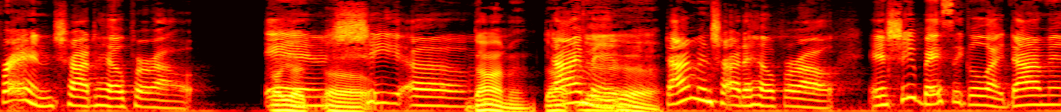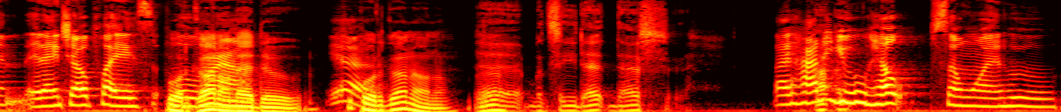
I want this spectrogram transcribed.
friend tried to help her out, Oh, yeah, and uh, she um, Diamond. Di- Diamond, Yeah. Diamond tried to help her out, and she basically like Diamond, it ain't your place. Pulled a move gun on that dude. Yeah, She Yeah. pulled a gun on him. yeah, but see that that's Like, how do you help someone who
